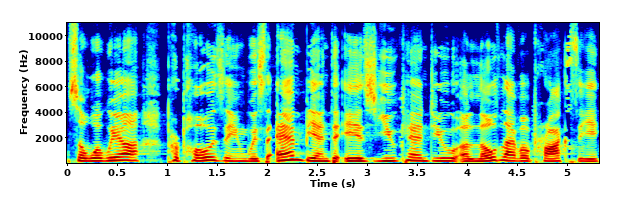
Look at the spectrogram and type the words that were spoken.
So what we are proposing with ambient is you can do a low-level proxy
